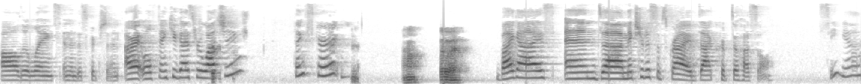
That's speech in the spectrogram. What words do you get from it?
all the links in the description. All right. Well, thank you guys for watching. Thanks, Kurt. Uh huh. Bye bye. Bye, guys. And uh, make sure to subscribe. That Crypto Hustle. See ya.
